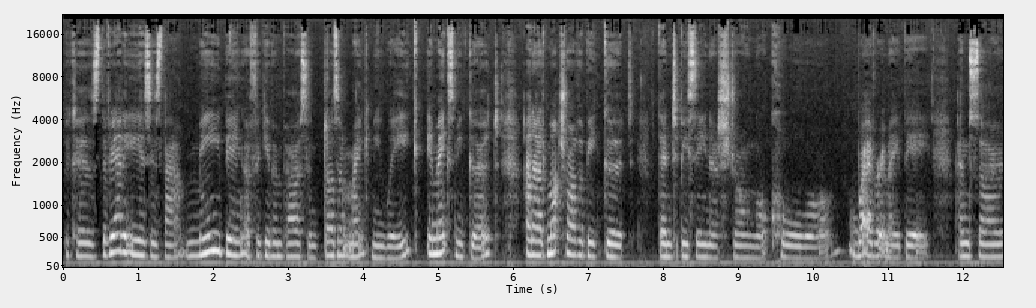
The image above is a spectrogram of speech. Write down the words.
Because the reality is is that me being a forgiving person doesn't make me weak. It makes me good. And i'd much rather be good than to be seen as strong or cool or whatever it may be and so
